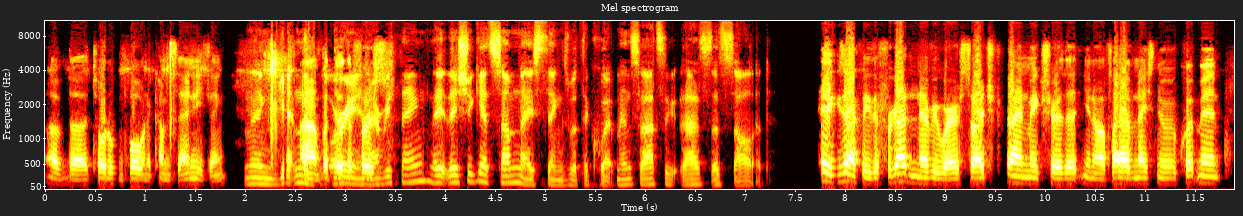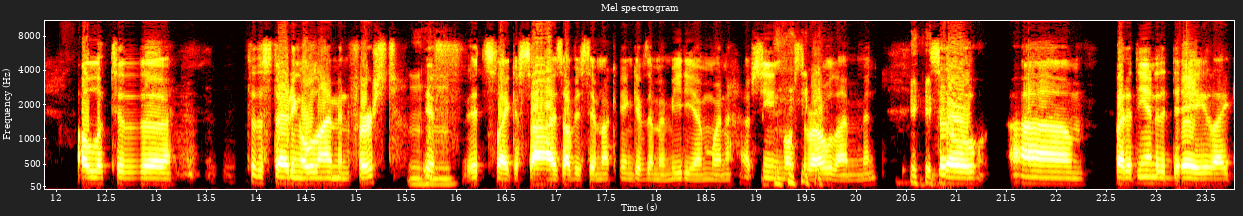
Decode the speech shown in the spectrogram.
of the totem pole when it comes to anything. And then getting the Uh, but they're glory the first- and everything, they, they should get some nice things with equipment. So that's that's that's solid. Exactly, they're forgotten everywhere. So I try and make sure that you know if I have nice new equipment, I'll look to the to the starting O lineman 1st Mhm. If it's like a size, obviously I'm not going to give them a medium when I've seen most of our O linemen. so um, but at the end of the day like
